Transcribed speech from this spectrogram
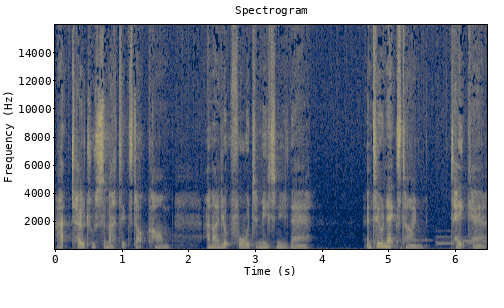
at totalsomatics.com, and I look forward to meeting you there. Until next time, take care.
